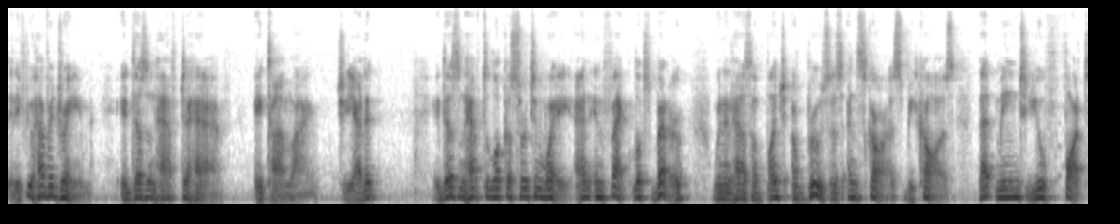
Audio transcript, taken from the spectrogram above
that if you have a dream, it doesn't have to have a timeline. She added, it doesn't have to look a certain way, and in fact looks better when it has a bunch of bruises and scars because that means you fought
